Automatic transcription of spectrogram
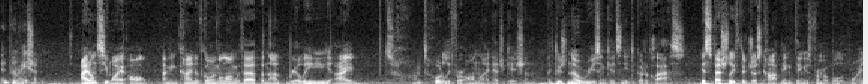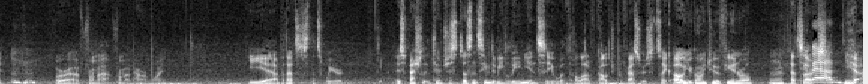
information. I don't see why all. I mean, kind of going along with that, but not really. I, I'm totally for online education. Like, there's no reason kids need to go to class, especially if they're just copying things from a bullet point hmm or a, from a from a PowerPoint. Yeah, but that's that's weird. Yeah. Especially, there just doesn't seem to be leniency with a lot of college professors. It's like, oh, you're going to a funeral? Mm, that Too sucks. bad. Yeah.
